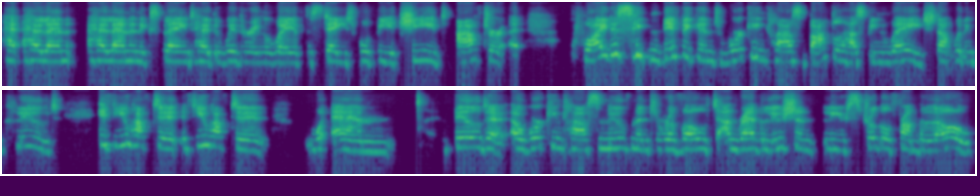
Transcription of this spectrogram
how, Len, how Lenin explained how the withering away of the state would be achieved after a, quite a significant working class battle has been waged. That would include if you have to if you have to um, build a, a working class movement, revolt, and revolutionary struggle from below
